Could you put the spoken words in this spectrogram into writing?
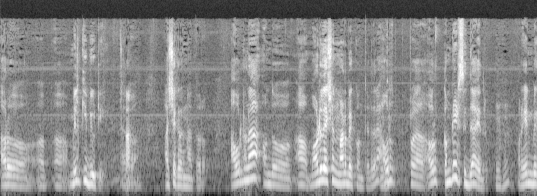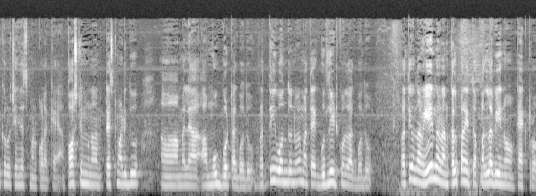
ಅವರು ಮಿಲ್ಕಿ ಬ್ಯೂಟಿ ಅಶೋಕ್ ರಂಗನಾಥ್ ಅವರು. ಅವ್ರನ್ನ ಒಂದು ಮಾಡ್ಯುಲೇಷನ್ ಮಾಡಬೇಕು ಅಂತ ಹೇಳಿದ್ರೆ ಅವರು ಅವರು ಕಂಪ್ಲೀಟ್ ಸಿದ್ಧ ಇದ್ರು. ಅವ್ರು ಏನು ಬೇಕಾದ್ರು ಚೇಂಜಸ್ ಮಾಡ್ಕೊಳ್ಳೋಕ್ಕೆ ಕಾಸ್ಟ್ಯೂಮ್ನ ಟೆಸ್ಟ್ ಮಾಡಿದ್ದು ಆಮೇಲೆ ಆ- ಆ ಮೂಗ್ ಬೋಟ್ ಆಗ್ಬೋದು ಪ್ರತಿ ಒಂದು ಮತ್ತೆ ಗುದ್ಲಿ ಇಟ್ಕೊಂಡು ಆಗ್ಬೋದು. ಪ್ರತಿಯೊಂದು ನಾವು ಏನು ನನ್ನ ಕಲ್ಪನೆ ಇತ್ತು ಆ ಕ್ಯಾಕ್ಟ್ರೋ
